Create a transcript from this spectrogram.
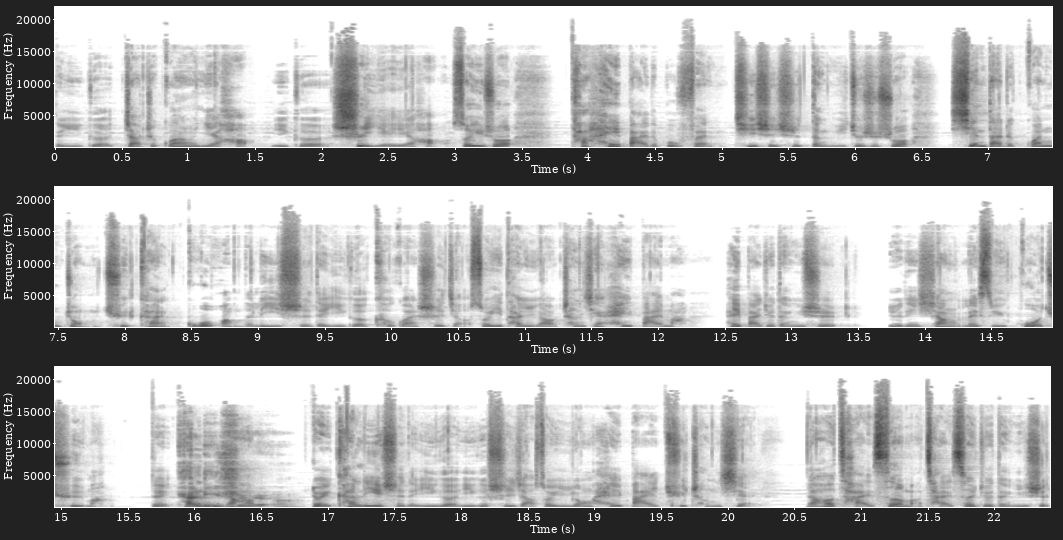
的一个价值观也好，一个视野也好。所以说，它黑白的部分其实是等于就是说，现代的观众去看过往的历史的一个客观视角，所以它要呈现黑白嘛，黑白就等于是有点像类似于过去嘛。对，看历史啊，对，看历史的一个一个视角，所以用黑白去呈现，然后彩色嘛，彩色就等于是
